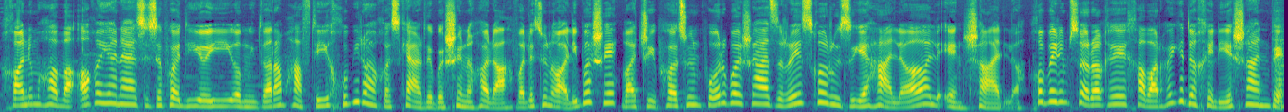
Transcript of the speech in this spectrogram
خانم ها و آقایان عزیز پادیویی امیدوارم هفته خوبی را آغاز کرده باشین. و حالا احوالتون عالی باشه و جیب هاتون پر باشه از رزق و روزی حلال انشالله خب بریم سراغ خبرهای داخلی شنبه.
